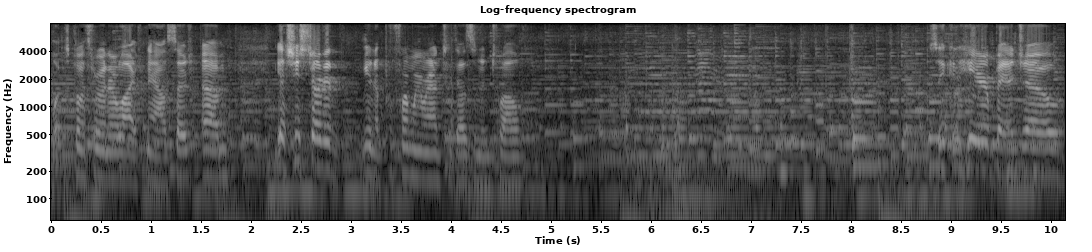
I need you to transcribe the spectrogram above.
what's going through in her life now. So, um, yeah, she started, you know, performing around 2012. So you can hear banjo.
